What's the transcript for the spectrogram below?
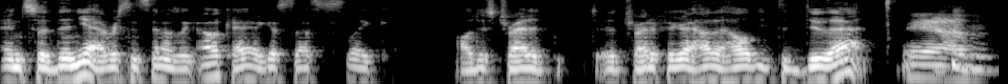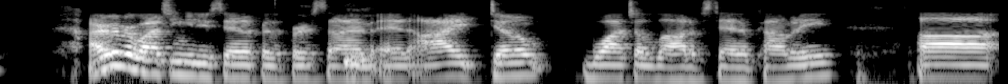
and so then yeah, ever since then I was like, okay, I guess that's like, I'll just try to, to try to figure out how the hell to do that. Yeah. I remember watching you do stand up for the first time, and I don't watch a lot of stand up comedy. Uh,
